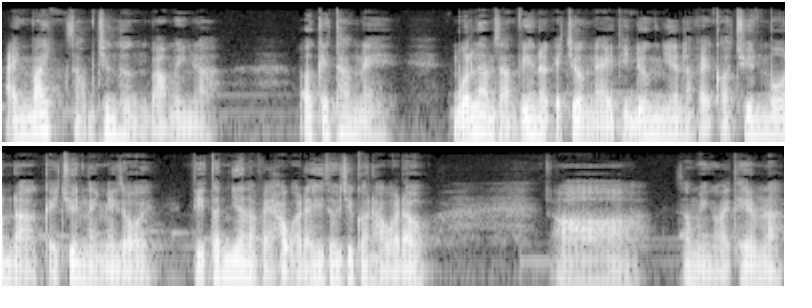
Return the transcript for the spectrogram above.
Anh Bách giọng trưng hửng bảo mình là Ơ cái thằng này Muốn làm giảng viên ở cái trường này thì đương nhiên là phải có chuyên môn ở cái chuyên ngành này rồi Thì tất nhiên là phải học ở đây thôi chứ còn học ở đâu? Ờ à, Xong mình hỏi thêm là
